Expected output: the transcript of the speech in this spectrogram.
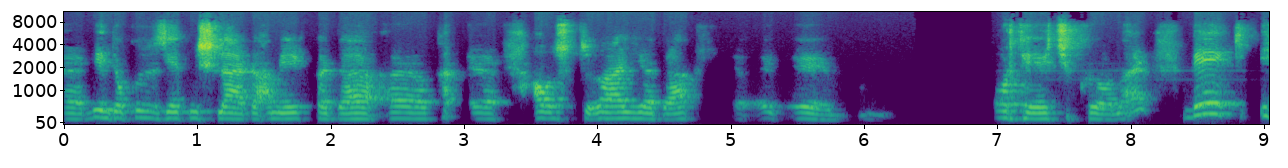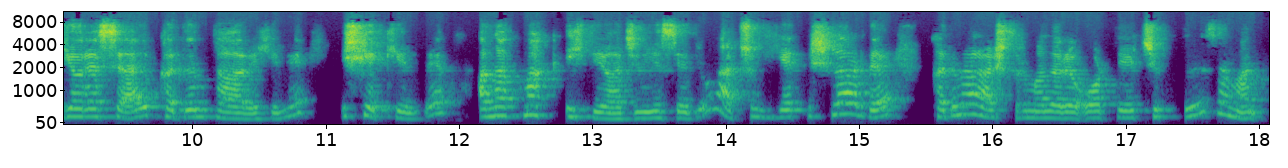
e, 1970'lerde Amerika'da, e, e, Avustralya'da, ortaya çıkıyorlar ve yöresel kadın tarihini bir şekilde anlatmak ihtiyacını hissediyorlar. Çünkü 70'lerde kadın araştırmaları ortaya çıktığı zaman,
